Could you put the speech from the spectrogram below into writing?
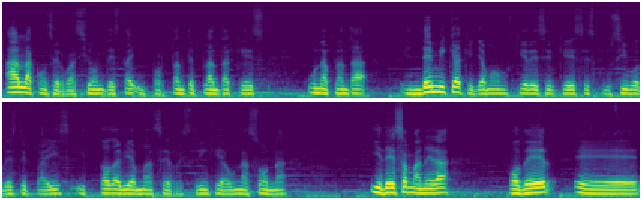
a la conservación de esta importante planta que es una planta endémica que llamamos quiere decir que es exclusivo de este país y todavía más se restringe a una zona y de esa manera poder eh,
